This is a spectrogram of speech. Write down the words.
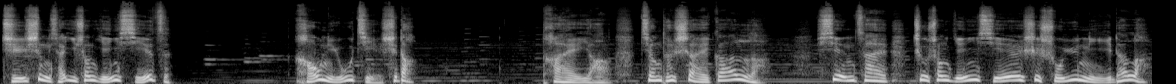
只剩下一双银鞋子。好女巫解释道：“太阳将它晒干了，现在这双银鞋是属于你的了。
